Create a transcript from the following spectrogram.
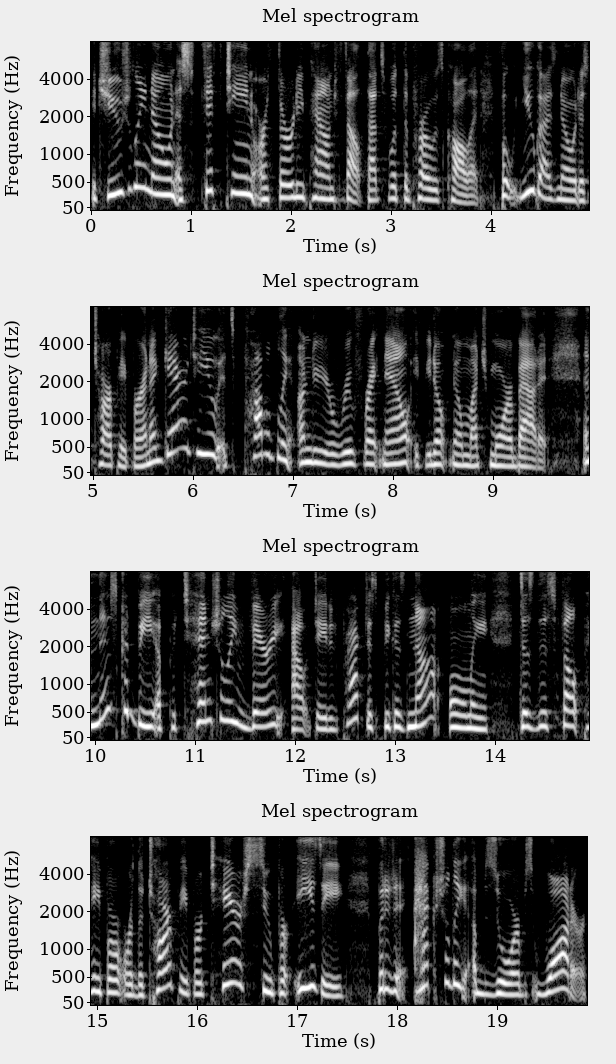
It's usually known as 15 or 30 pound felt. That's what the pros call it. But you guys know it as tar paper. And I guarantee you it's probably under your roof right now if you don't know much more about it. And this could be a potentially very outdated practice because not only does this felt paper or the tar paper tear super easy, but it actually absorbs water.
